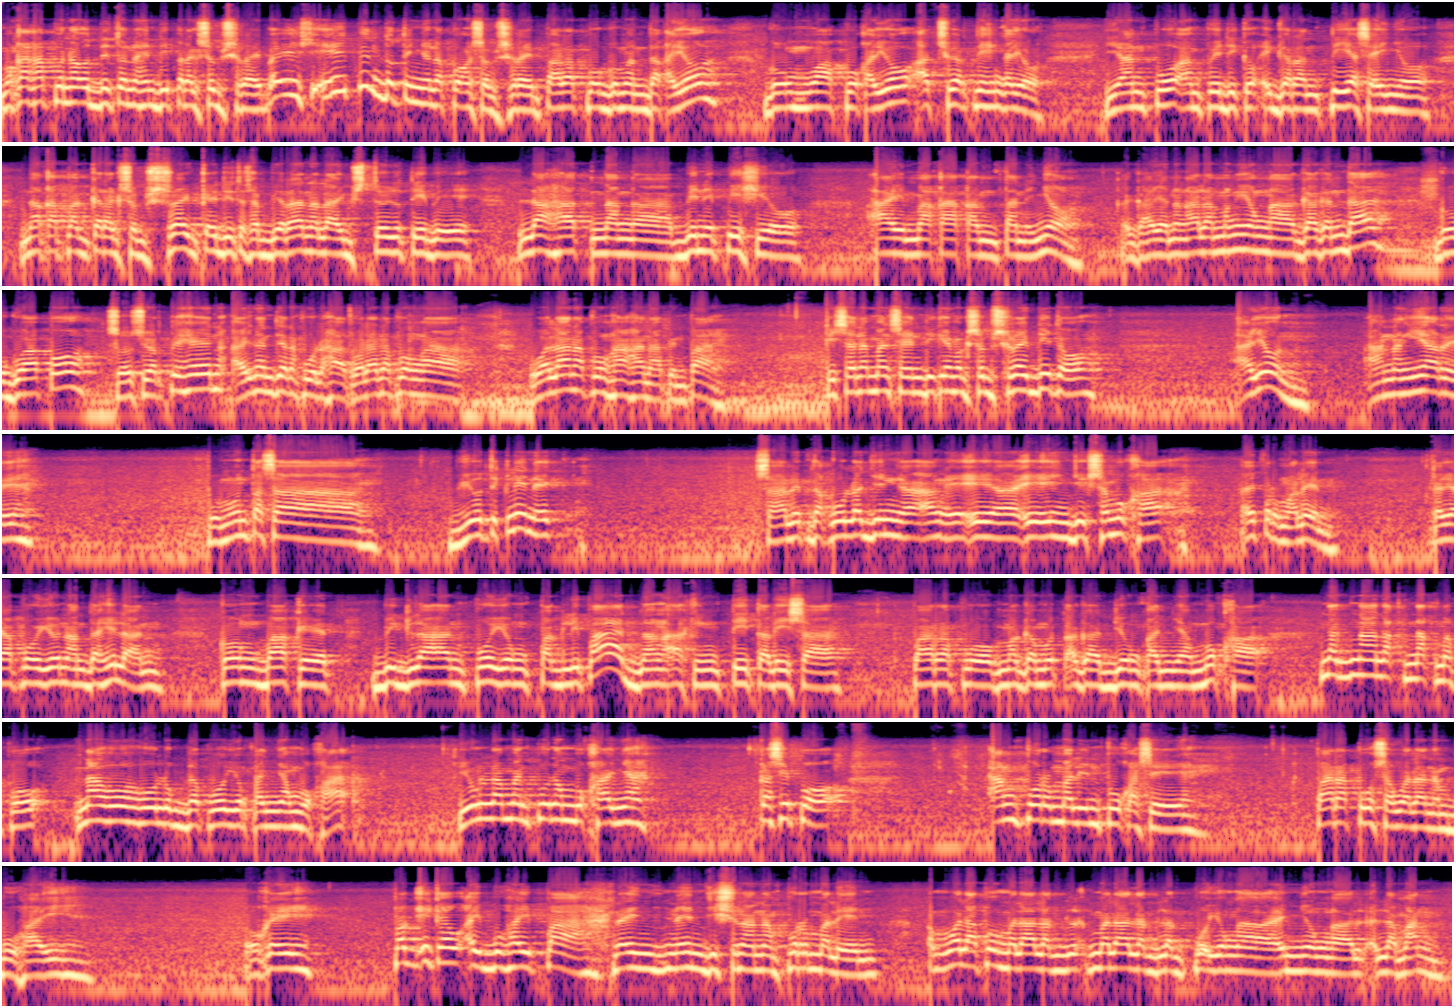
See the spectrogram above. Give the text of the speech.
makakapunood nito na hindi pa nag-subscribe, ay eh, pindutin nyo na po ang subscribe para po gumanda kayo, gumawa po kayo, at swertihin kayo. Yan po ang pwede kong igarantiya sa inyo na kapag ka nag-subscribe kayo dito sa Birana Live Studio TV, lahat ng ah, benepisyo ay makakamta ninyo. Kagaya ng alamang yung ah, gaganda, gugwapo, suswertihin, ay nandiyan na po lahat. Wala na pong, ah, wala na pong hahanapin pa. Kisa naman sa hindi kayo mag-subscribe dito, ayun, ang nangyari, pumunta sa beauty clinic, sa halip na collagen nga ang i- i-inject sa mukha, ay formalin. Kaya po yun ang dahilan kung bakit biglaan po yung paglipad ng aking tita Lisa para po magamot agad yung kanyang mukha. Nagnanaknak na po, nahuhulog na po yung kanyang mukha. Yung laman po ng mukha niya. Kasi po, ang formalin po kasi para po sa wala ng buhay. Okay? Pag ikaw ay buhay pa na na-injectionan ng formalin, um, wala po malalag, malalaglag po yung ah, inyong ah, laman.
